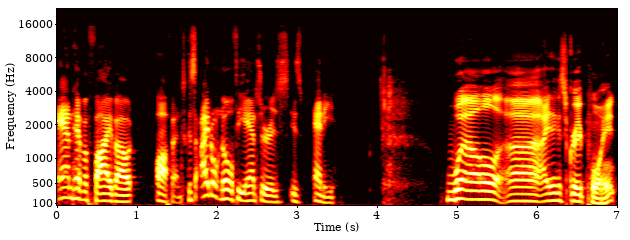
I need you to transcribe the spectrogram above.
and have a five out offense? Because I don't know if the answer is is any. Well, uh, I think it's a great point.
